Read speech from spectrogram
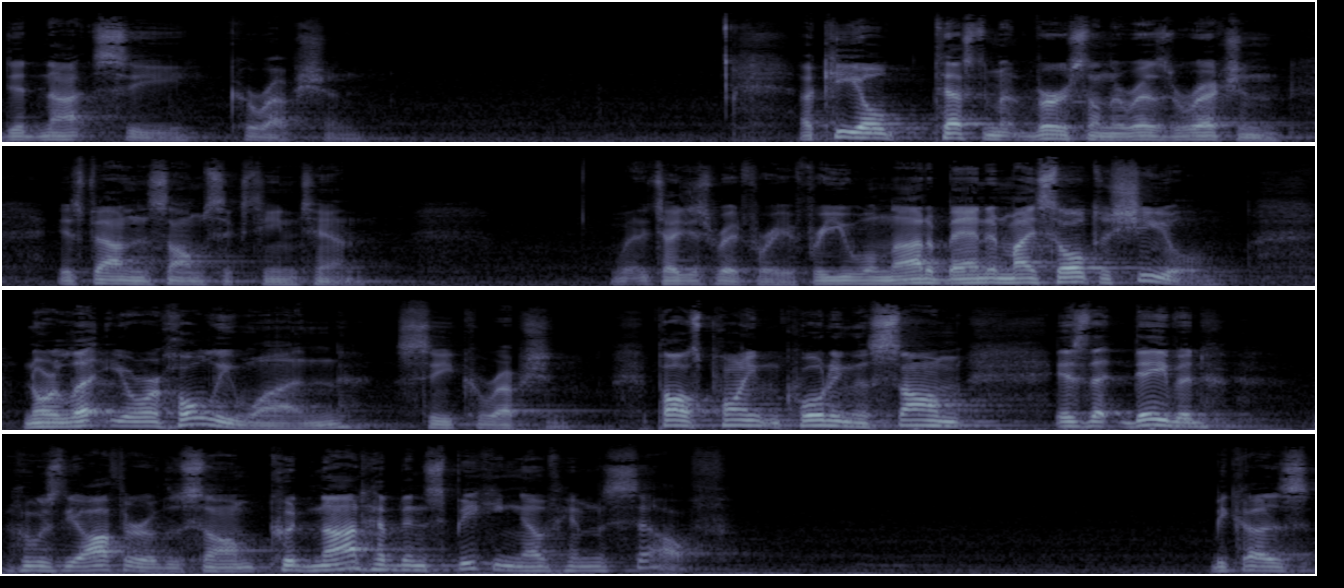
did not see corruption. A key Old Testament verse on the resurrection is found in Psalm 16:10, which I just read for you. For you will not abandon my soul to Sheol, nor let your Holy One see corruption. Paul's point in quoting the psalm is that David, who was the author of the psalm, could not have been speaking of himself. Because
